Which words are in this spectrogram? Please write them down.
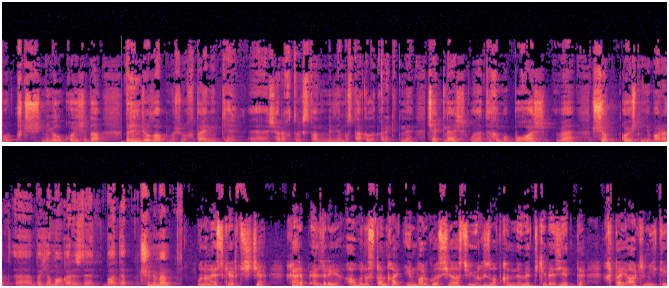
bu uchishni yo'l qo'yishida birinchi yo'lab shu xitoyniki e, sharq turkiston milliy mustaqillik harakatini cheklash uni tiximi bo'g'ash va tushab qo'yishdan iborat e, bir yomon g'arazda bor deb tushunaman. Uning eskartishicha g'arb ellari afg'onistonga embargo siyosati yurgizayotgan navbatdagi vaziyatda xitoy hokimiyati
